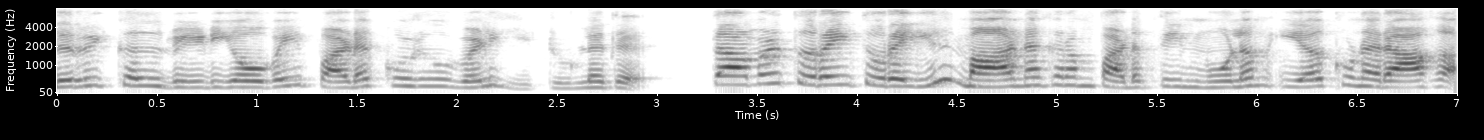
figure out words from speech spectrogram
லிரிக்கல் வீடியோவை படக்குழு வெளியிட்டுள்ளது. தமிழ் திரைத்துறையில் மாநகரம் படத்தின் மூலம் இயக்குனராக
